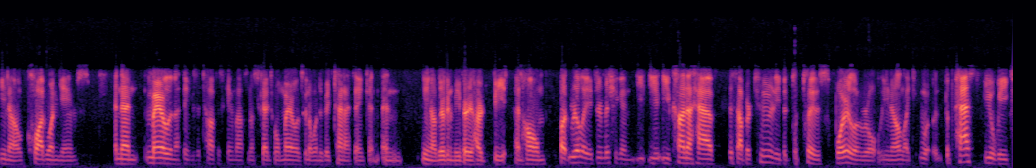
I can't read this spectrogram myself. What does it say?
You know, quad one games. And then Maryland, I think, is the toughest game left on the schedule. Maryland's going to win the Big Ten, I think, and, and you know they're going to be very hard to beat at home. But really, if you're Michigan, you, you, you kind of have this opportunity to, to play the spoiler role. You know, like the past few weeks,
